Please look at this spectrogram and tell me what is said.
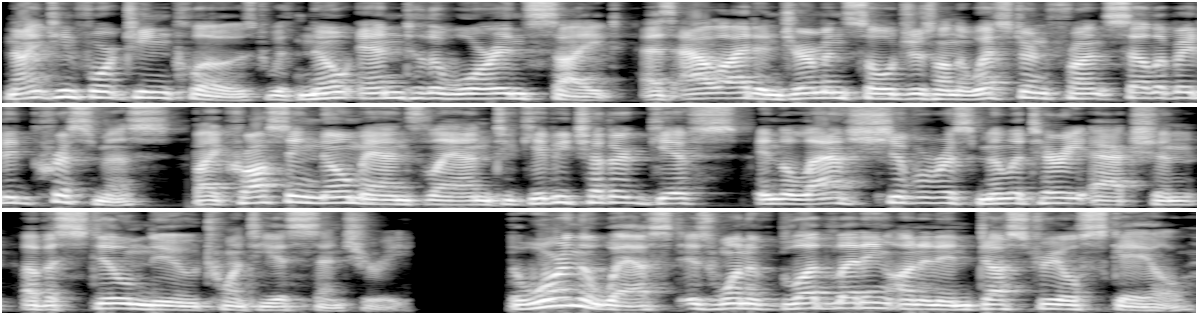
1914 closed with no end to the war in sight as Allied and German soldiers on the Western Front celebrated Christmas by crossing no man's land to give each other gifts in the last chivalrous military action of a still new 20th century. The war in the West is one of bloodletting on an industrial scale.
